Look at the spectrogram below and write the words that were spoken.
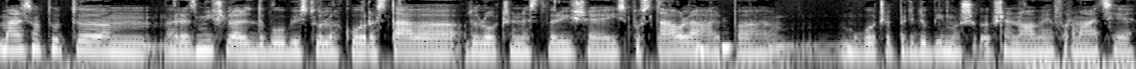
Malo smo tudi um, razmišljali, da bo v bistvu lahko razstava določene stvari še izpostavila uh -huh. ali pa mogoče pridobimo še kakšne nove informacije,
